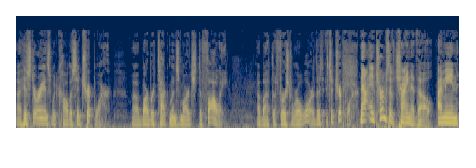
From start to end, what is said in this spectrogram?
Uh, historians would call this a tripwire. Uh, Barbara Tuchman's March to Folly about the First World War. There's, it's a tripwire. Now, in terms of China, though, I mean,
